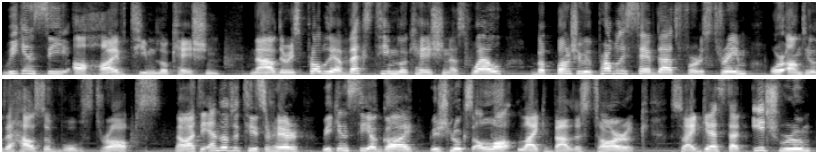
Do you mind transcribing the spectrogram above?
we can see a Hive team location. Now there is probably a Vex team location as well, but Bungie will probably save that for a stream or until the House of Wolves drops. Now at the end of the teaser here, we can see a guy which looks a lot like Valus. So I guess that each room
